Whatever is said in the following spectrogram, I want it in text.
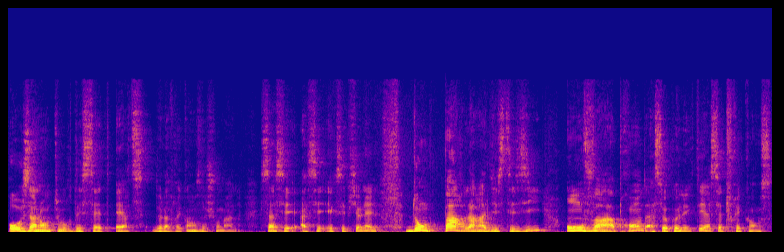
aux alentours des 7 Hertz de la fréquence de Schumann. Ça, c'est assez exceptionnel. Donc, par la radiesthésie, on va apprendre à se connecter à cette fréquence.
